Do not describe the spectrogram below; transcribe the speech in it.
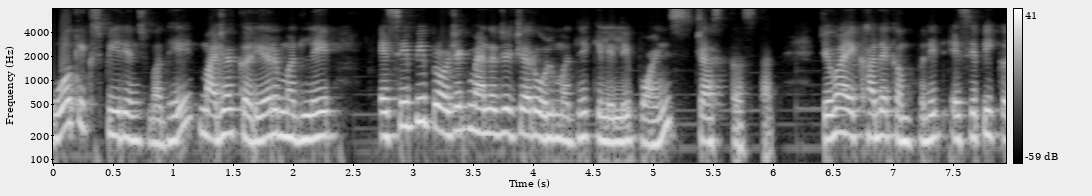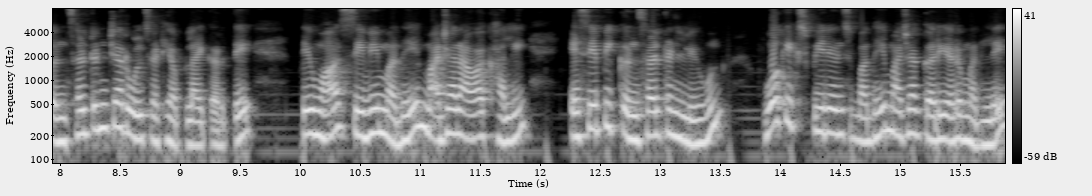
वर्क एक्सपिरियन्समध्ये माझ्या करिअरमधले एस ए पी प्रोजेक्ट मॅनेजरच्या रोलमध्ये केलेले पॉईंट्स जास्त असतात. जेव्हा एखाद्या कंपनीत एस ए पी कन्सल्टंटच्या रोलसाठी अप्लाय करते तेव्हा सी व्हीमध्ये माझ्या नावाखाली एस ए पी कन्सल्टंट लिहून वर्क एक्सपिरियन्समध्ये माझ्या करिअरमधले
